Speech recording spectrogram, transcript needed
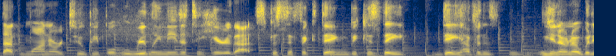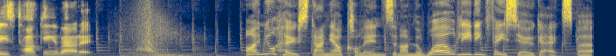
that one or two people who really needed to hear that specific thing because they they haven't you know nobody's talking about it I'm your host, Danielle Collins, and I'm the world leading face yoga expert,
